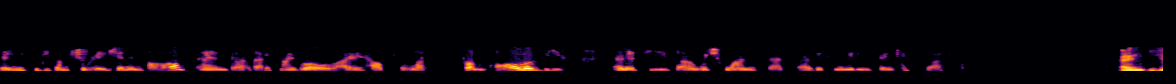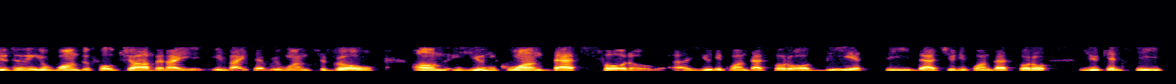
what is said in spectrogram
there needs to be some curation involved, and that is my role. I help select from all of these NFTs, uh, which ones that uh, the community think is best. And you're doing a wonderful job, and I invite everyone to go on Unique One that photo, uh, Unique One that photo, or BSC that Unique One that photo. You can see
